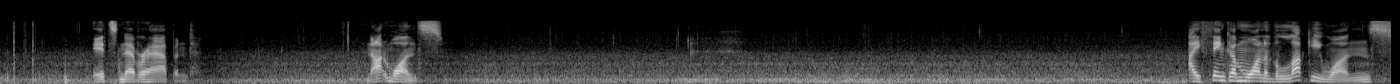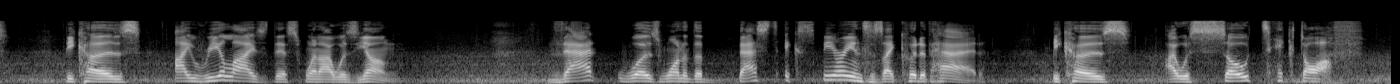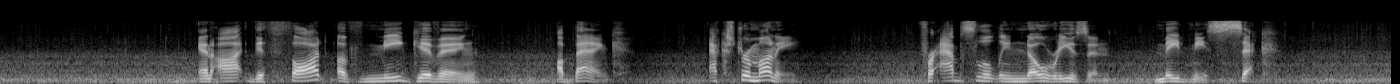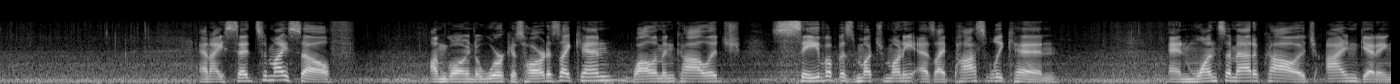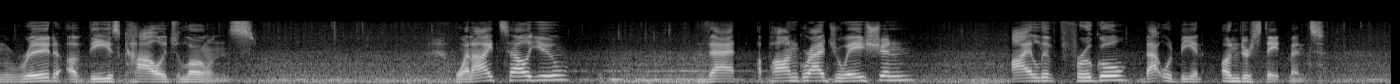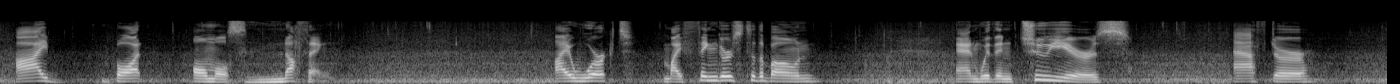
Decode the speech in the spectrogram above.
it's never happened. Not once. I think I'm one of the lucky ones because I realized this when I was young. That was one of the best experiences I could have had because I was so ticked off. And I the thought of me giving a bank extra money for absolutely no reason made me sick. And I said to myself, I'm going to work as hard as I can while I'm in college, save up as much money as I possibly can. And once I'm out of college, I'm getting rid of these college loans. When I tell you that upon graduation, I lived frugal, that would be an understatement. I bought almost nothing. I worked my fingers to the bone, and within two years after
